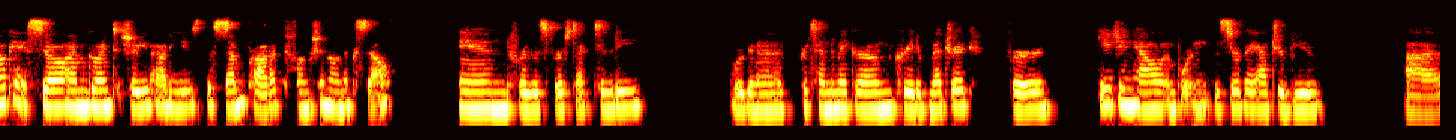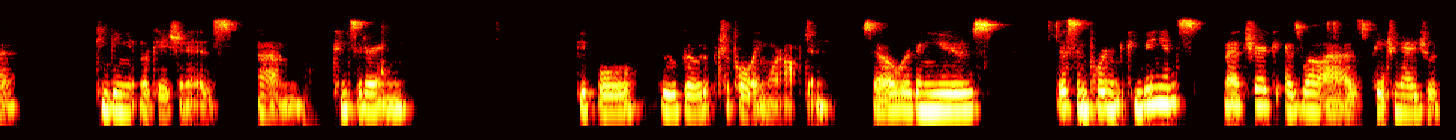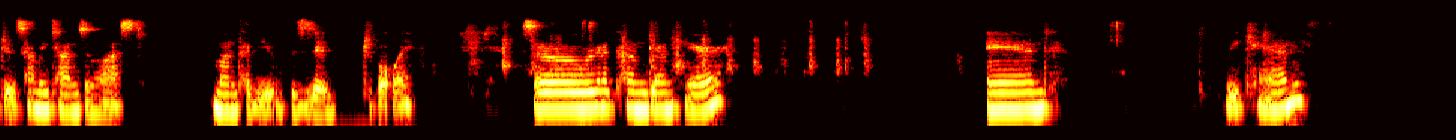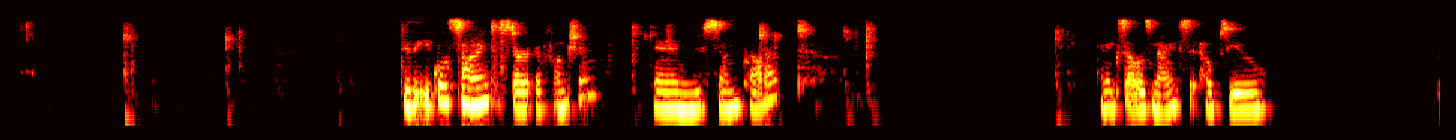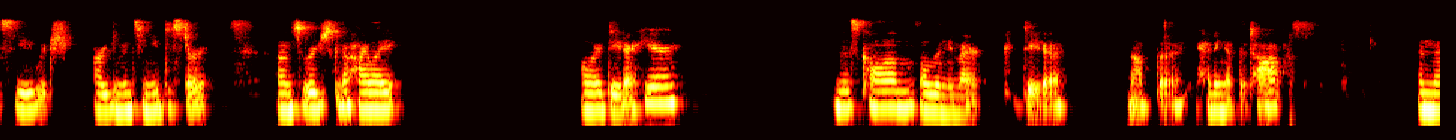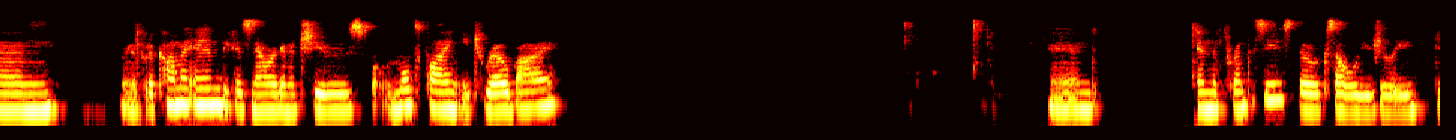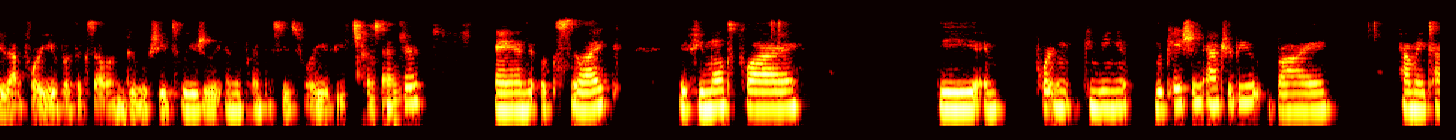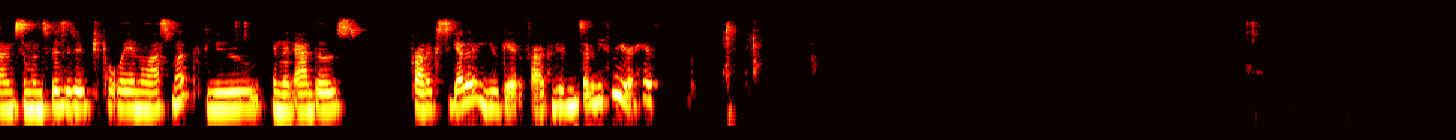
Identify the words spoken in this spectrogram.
Okay, so I'm going to show you how to use the SUMPRODUCT function on Excel. And for this first activity, we're going to pretend to make our own creative metric for gauging how important the survey attribute uh, convenient location is, um, considering people who go to Chipotle more often. So we're going to use this important convenience metric as well as patronage, which is how many times in the last month have you visited Chipotle. So we're going to come down here and we can do the equal sign to start a function and SUMPRODUCT. And Excel is nice. It helps you see which arguments you need to start. Um, so we're just going to highlight all our data here. In this column, all the numeric data, not the heading at the top. And then we're going to put a comma in because now we're going to choose what we're multiplying each row by. And in the parentheses, though Excel will usually do that for you. Both Excel and Google Sheets will usually in the parentheses for you if you press enter. And it looks like if you multiply the important convenient location attribute by how many times someone's visited Chipotle in the last month, you and then add those products together, you get 573 right here.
